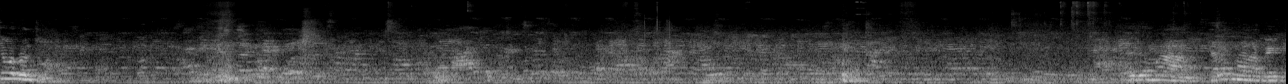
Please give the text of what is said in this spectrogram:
ఇవ్వదలుచు అయితే మా తెలంగాణ భేటీ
